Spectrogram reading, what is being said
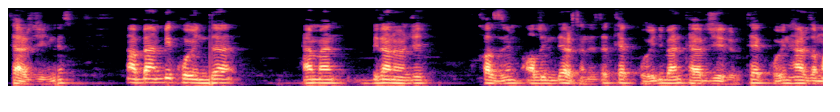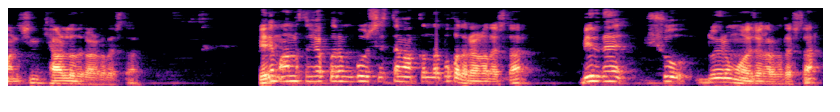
tercihiniz. Ha ben bir coin'de hemen bir an önce kazayım alayım derseniz de tek coin'i ben tercih ediyorum. Tek coin her zaman için karlıdır arkadaşlar. Benim anlatacaklarım bu sistem hakkında bu kadar arkadaşlar. Bir de şu duyurum olacak arkadaşlar.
